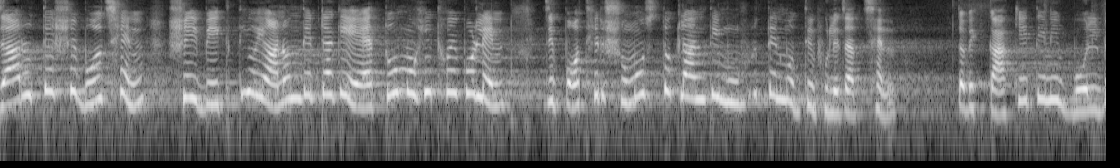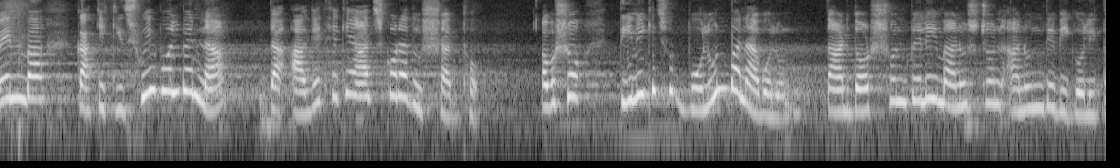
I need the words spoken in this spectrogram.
যার উদ্দেশ্যে বলছেন, সেই ব্যক্তি ওই আনন্দের ডাকে এত মোহিত হয়ে পড়লেন যে পথের সমস্ত ক্লান্তি মুহূর্তের মধ্যে ভুলে যাচ্ছেন। তবে কাকে তিনি বলবেন বা কাকে কিছুই বলবেন না, তা আগে থেকে আঁচ করা দুঃসাধ্য। অবশ্য তিনি কিছু বলুন বা না বলুন, তার দর্শন পেলেই মানুষজন আনন্দে বিগলিত।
